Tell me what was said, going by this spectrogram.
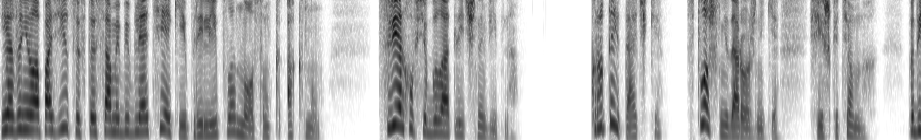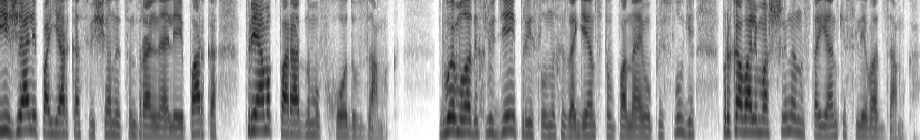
Я заняла позицию в той самой библиотеке и прилипла носом к окну. Сверху все было отлично видно. Крутые тачки, сплошь внедорожники, фишка темных, подъезжали по ярко освещенной центральной аллее парка прямо к парадному входу в замок. Двое молодых людей, присланных из агентства по найму прислуги, парковали машины на стоянке слева от замка.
